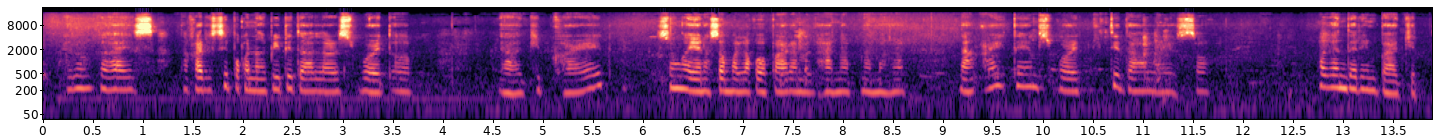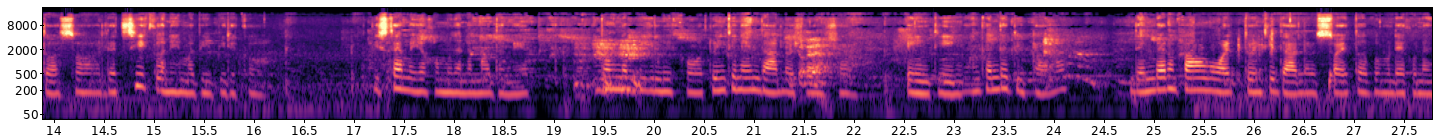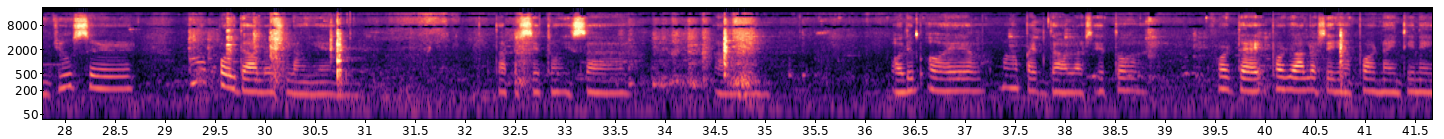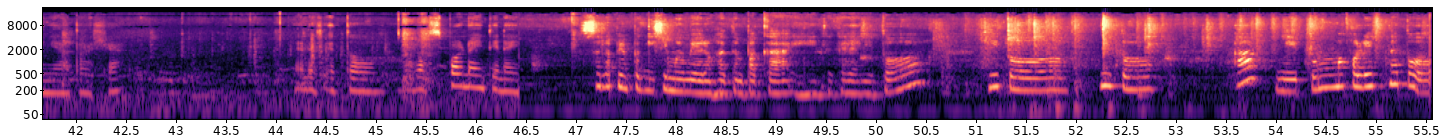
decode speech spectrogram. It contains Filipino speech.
Hello guys, naka-receive ako ng $50 worth of uh, gift card. So ngayon nasa mall ako para maghanap ng mga ng items worth $50. So maganda rin budget to. So let's see kung ano yung mabibili ko. This time ayoko muna ng mga damit. Itong nabili ko, $29 lang siya. Painting. Ang ganda diba? Then meron pa akong worth $20. So ito bumili ko ng juicer. Mga $4 lang yan. Tapos itong isa, um, olive oil, mga $5. Ito, $4, $4 din yan, $4.99 yata siya. And ito, alas $4.99. Sarap yung pagising mo merong hat ng pagkain. Kagaya nito, nito, nito, at nitong makulit na to.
